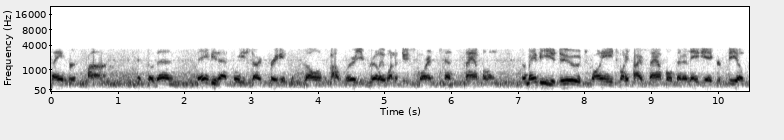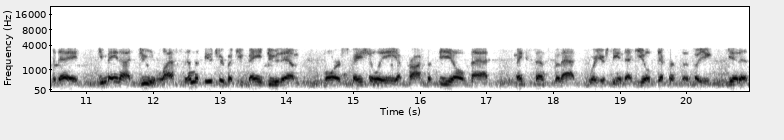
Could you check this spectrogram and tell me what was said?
same response. And so then maybe that's where you start creating some zones about where you really want to do some more intense sampling. So maybe you do 20, 25 samples in an 80 acre field today. You may not do less in the future, but you may do them more spatially across the field that makes sense for that where you're seeing that yield differences. So you get it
